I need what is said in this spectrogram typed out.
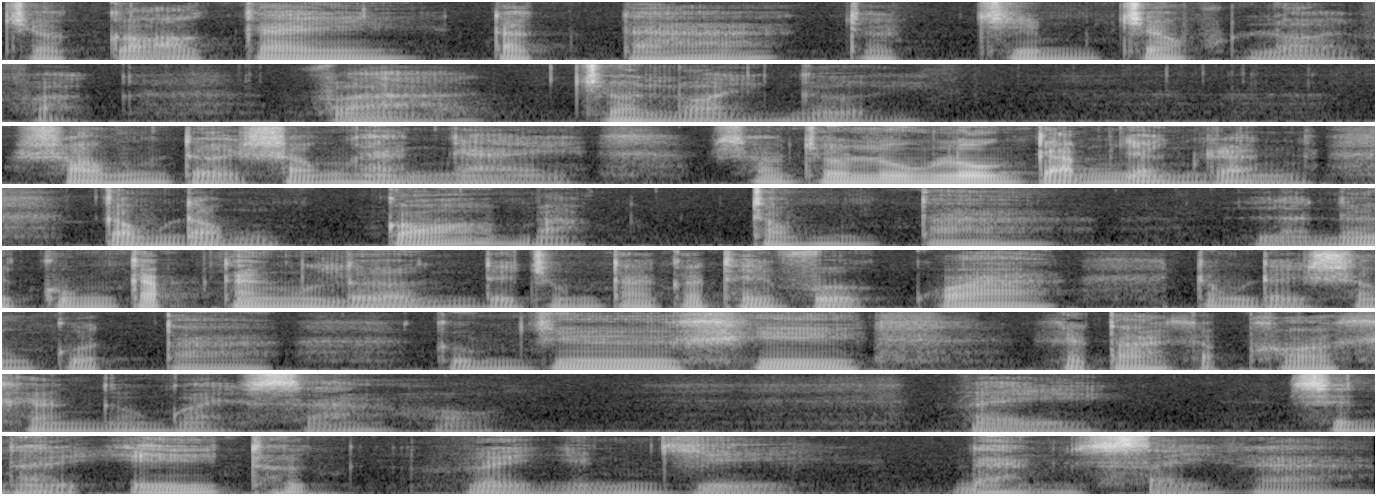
cho cỏ cây, đất đá, cho chim chóc loài vật và cho loài người. Sống đời sống hàng ngày, sao cho luôn luôn cảm nhận rằng cộng đồng có mặt trong ta là nơi cung cấp năng lượng để chúng ta có thể vượt qua trong đời sống của ta, cũng như khi người ta gặp khó khăn ở ngoài xã hội. Vậy, xin hãy ý thức về những gì đang xảy ra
